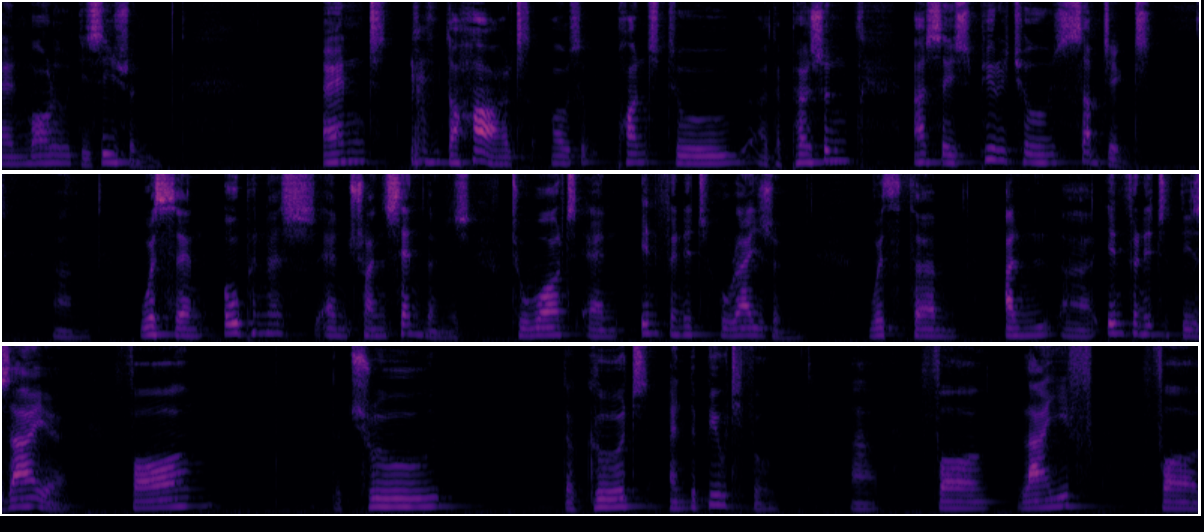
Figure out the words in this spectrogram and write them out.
and moral decision. And the heart also points to uh, the person as a spiritual subject um, with an openness and transcendence toward an infinite horizon, with um, an uh, infinite desire for the true, the good, and the beautiful, uh, for life, for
